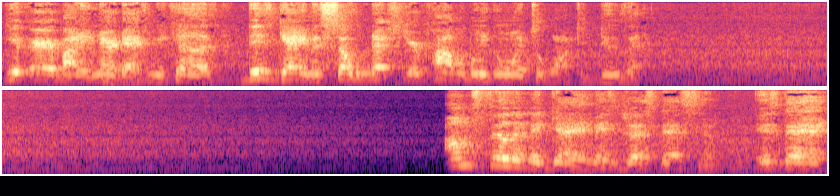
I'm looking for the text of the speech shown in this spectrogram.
Give everybody an air dash because this game is so nuts. You're probably going to want to do that. I'm feeling the game. It's just that simple. It's that,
